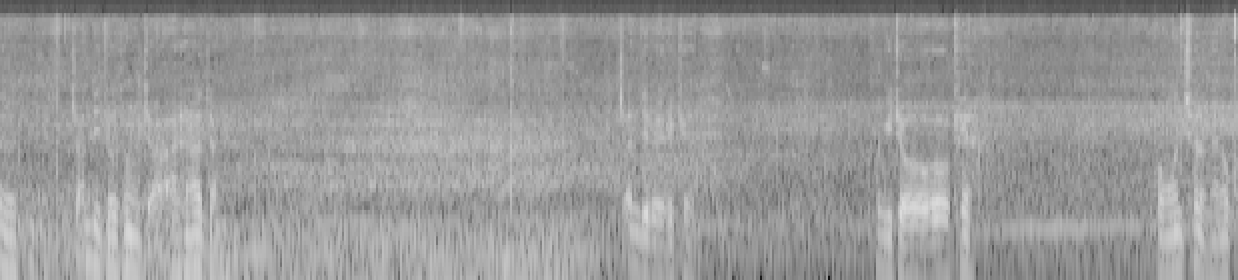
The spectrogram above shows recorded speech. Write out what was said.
어, 짠디 조성을 잘 해놨잖아요. 짠디로 이렇게 보기 좋게 공원처럼 해놓고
